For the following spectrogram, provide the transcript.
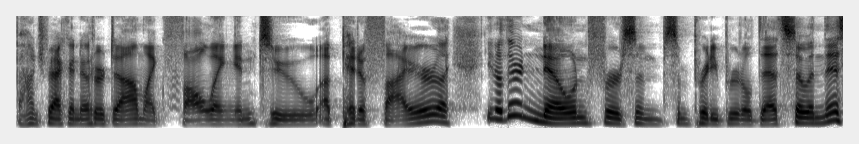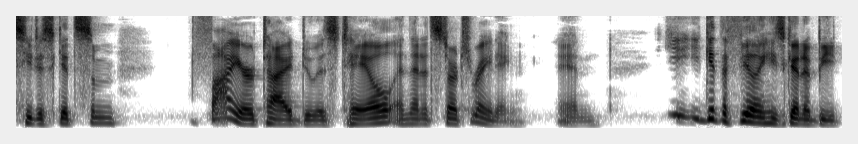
Hunchback of Notre Dame, like falling into a pit of fire. Like, you know, they're known for some some pretty brutal deaths. So in this, he just gets some fire tied to his tail, and then it starts raining, and you, you get the feeling he's going to be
